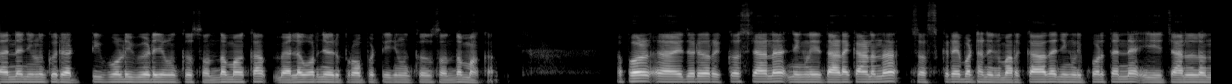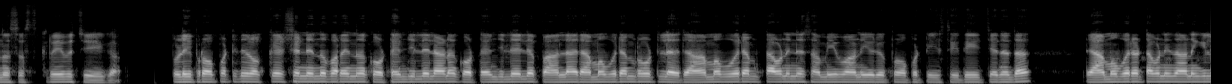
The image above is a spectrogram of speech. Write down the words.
തന്നെ നിങ്ങൾക്കൊരു അടിപൊളി വീട് നിങ്ങൾക്ക് സ്വന്തമാക്കാം. വില കുറഞ്ഞ ഒരു പ്രോപ്പർട്ടി നിങ്ങൾക്ക് സ്വന്തമാക്കാം. അപ്പോൾ ഇതൊരു റിക്വസ്റ്റാണ് നിങ്ങൾ ഈ താഴെ കാണുന്ന സബ്സ്ക്രൈബ് ബട്ടണിൽ മറക്കാതെ നിങ്ങൾ ഇപ്പോൾ തന്നെ ഈ ചാനലൊന്ന് സബ്സ്ക്രൈബ് ചെയ്യുക. ഇപ്പോൾ ഈ പ്രോപ്പർട്ടിയുടെ ലൊക്കേഷൻ എന്ന് പറയുന്നത് കോട്ടയം ജില്ലയിലാണ്. കോട്ടയം ജില്ലയിൽ പാല രാമപുരം റൂട്ടിൽ രാമപുരം ടൗണിന് സമീപമാണ് ഈ ഒരു പ്രോപ്പർട്ടി സ്ഥിതി ചെയ്യുന്നത്. രാമപുരം ടൗണിൽ നിന്നാണെങ്കിൽ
